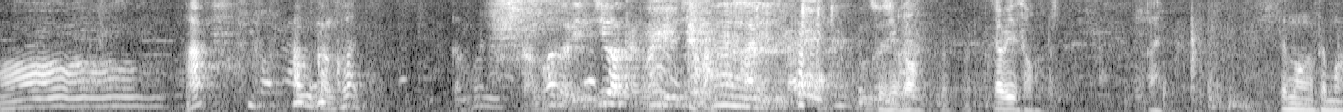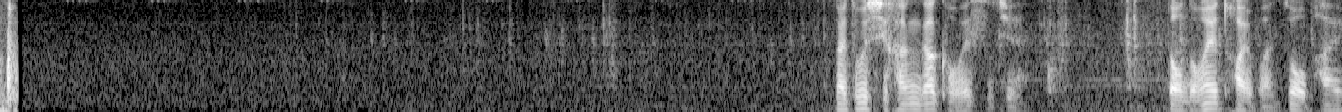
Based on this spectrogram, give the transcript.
哦。啊？还不赶快？赶快呢？赶快就啉酒啊，共款啉酒啊！苏先生，要不要走？来，什么什么？来都是汉甲口的时间，动动的台湾做派，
